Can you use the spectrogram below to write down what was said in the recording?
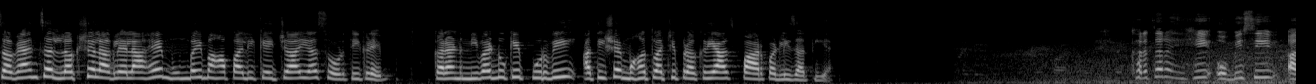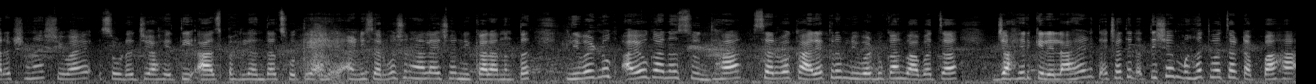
सगळ्यांचं लक्ष लागलेलं आहे मुंबई महापालिकेच्या या सोडतीकडे. कारण निवडणुकीपूर्वी अतिशय महत्वाची प्रक्रिया आज पार पडली जाते खरं तर ही ओबीसी आरक्षणाशिवाय सोडत जी आहे ती आज पहिल्यांदाच होते आहे. आणि सर्वोच्च न्यायालयाच्या निकालानंतर निवडणूक आयोगानं सुद्धा सर्व कार्यक्रम निवडणुकांबाबतचा जाहीर केलेला आहे. आणि त्याच्यातील अतिशय महत्त्वाचा टप्पा हा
